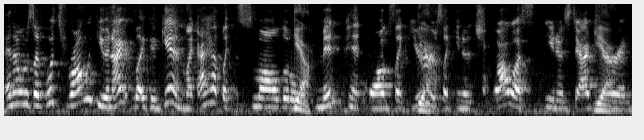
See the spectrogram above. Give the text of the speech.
And I was like, "What's wrong with you?" And I like again, like I had like the small little Yeah. min pin dogs, like yours, Yeah. like you know, Chihuahua, you know, stature. Yeah. And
